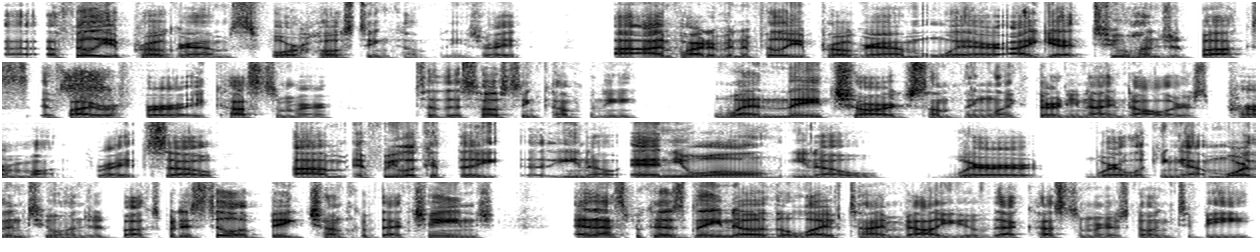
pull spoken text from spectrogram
uh, affiliate programs for hosting companies, right? Uh, I'm part of an affiliate program where I get 200 bucks if I refer a customer to this hosting company when they charge something like $39 per month, right? So um, if we look at the uh, you know annual, you know, where we're looking at more than 200 bucks, but it's still a big chunk of that change, and that's because they know the lifetime value of that customer is going to be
